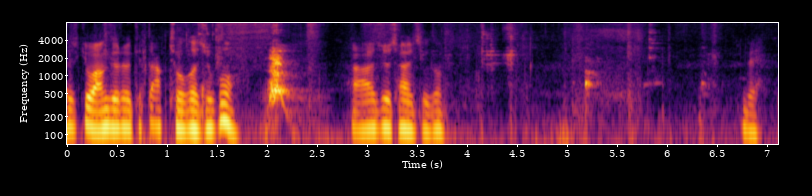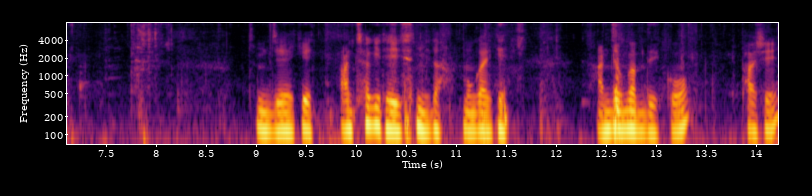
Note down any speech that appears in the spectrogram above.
이렇게 완결을 이렇게 딱 줘가지고 아주 잘 지금 네. 좀 이제 이렇게 안착이 돼 있습니다. 뭔가 이렇게 안정감도 있고 밭이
